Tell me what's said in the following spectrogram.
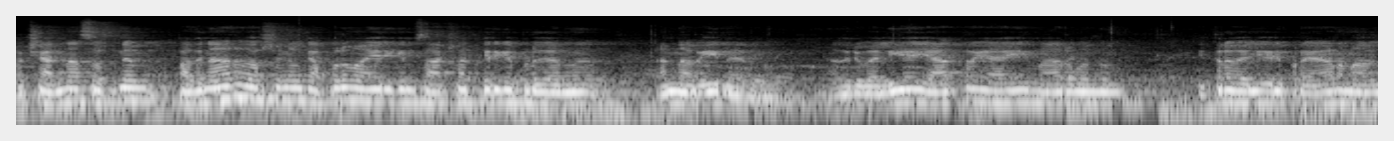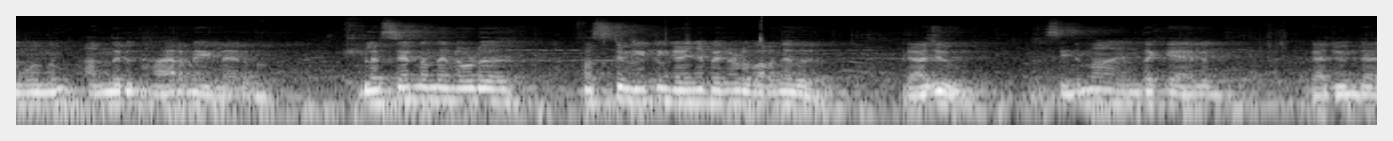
പക്ഷെ അന്ന് ആ സ്വപ്നം പതിനാറ് വർഷങ്ങൾക്ക് അപ്പുറമായിരിക്കും സാക്ഷാത്കരിക്കപ്പെടുക എന്ന് അന്ന് അറിയില്ലായിരുന്നു. അതൊരു വലിയ യാത്രയായി മാറുമെന്നും ഇത്ര വലിയൊരു പ്രയാണമാകുമെന്നും അന്നൊരു ധാരണയില്ലായിരുന്നു. ബ്ലസ്സേട്ടൻ അന്ന് എന്നോട് ഫസ്റ്റ് മീറ്റിംഗ് കഴിഞ്ഞപ്പോൾ എന്നോട് പറഞ്ഞത് രാജു സിനിമ എന്തൊക്കെയായാലും രാജുവിന്റെ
